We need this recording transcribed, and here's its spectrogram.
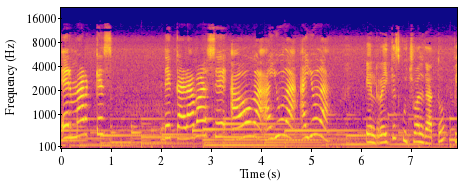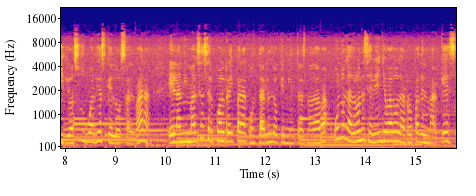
El marqués de Carabas se ahoga, ayuda, ayuda. El rey que escuchó al gato pidió a sus guardias que lo salvaran. El animal se acercó al rey para contarles lo que mientras nadaba unos ladrones se habían llevado la ropa del marqués.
